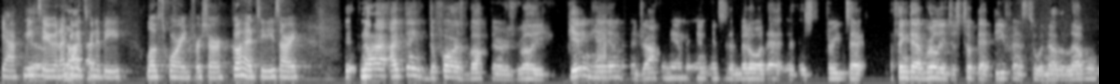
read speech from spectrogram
Yeah, me yeah. too. And I yeah, think it's going to be low scoring for sure. Go ahead, TD. Sorry. No, I, I think DeForest Buckner is really getting him and dropping him in, into the middle of that is three tech. I think that really just took that defense to another level.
